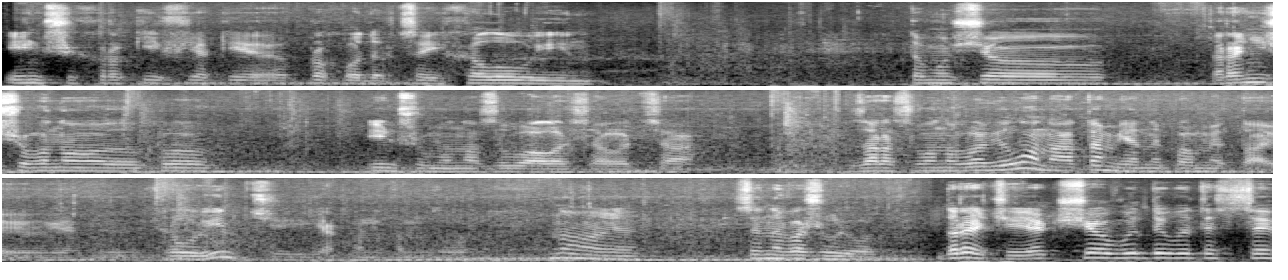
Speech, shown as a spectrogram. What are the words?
інших років, як я проходив цей Хеллоуін. Тому що раніше воно по-іншому називалося оця. Зараз воно Вавилон, а там я не пам'ятаю, як Хеллоуін чи як воно там називалося. Ну, е, це не важливо. До речі, якщо ви дивитесь це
